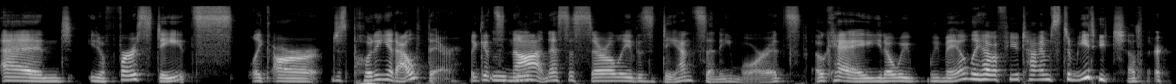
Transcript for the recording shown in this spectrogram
And, you know, first dates like are just putting it out there. Like it's Mhm. not necessarily this dance anymore. It's okay, you know, we we may only have a few times to meet each other,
